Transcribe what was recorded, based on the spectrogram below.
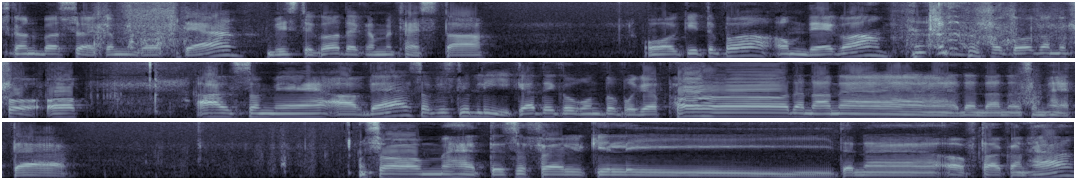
så kan du bare søke meg opp der. Hvis det går, det kan vi teste òg etterpå, om det går. For da kan du få opp alt som er av det. Så hvis du liker at jeg går rundt og bruker på den denne den derne som heter Som heter selvfølgelig denne opptakeren her.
